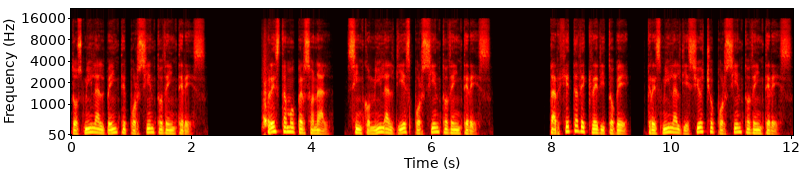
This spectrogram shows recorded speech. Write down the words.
2.000 al 20% de interés. Préstamo personal, 5.000 al 10% de interés. Tarjeta de crédito B, 3.000 al 18% de interés.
